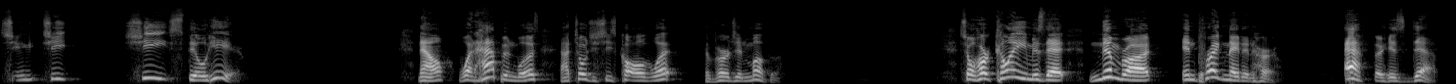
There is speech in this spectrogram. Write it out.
She she she's still here. Now, what happened was, I told you she's called what? The Virgin Mother. So her claim is that Nimrod impregnated her after his death.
